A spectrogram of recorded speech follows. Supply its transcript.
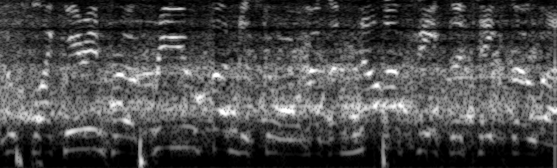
It looks like we're in for a real thunderstorm as another pacer takes over.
